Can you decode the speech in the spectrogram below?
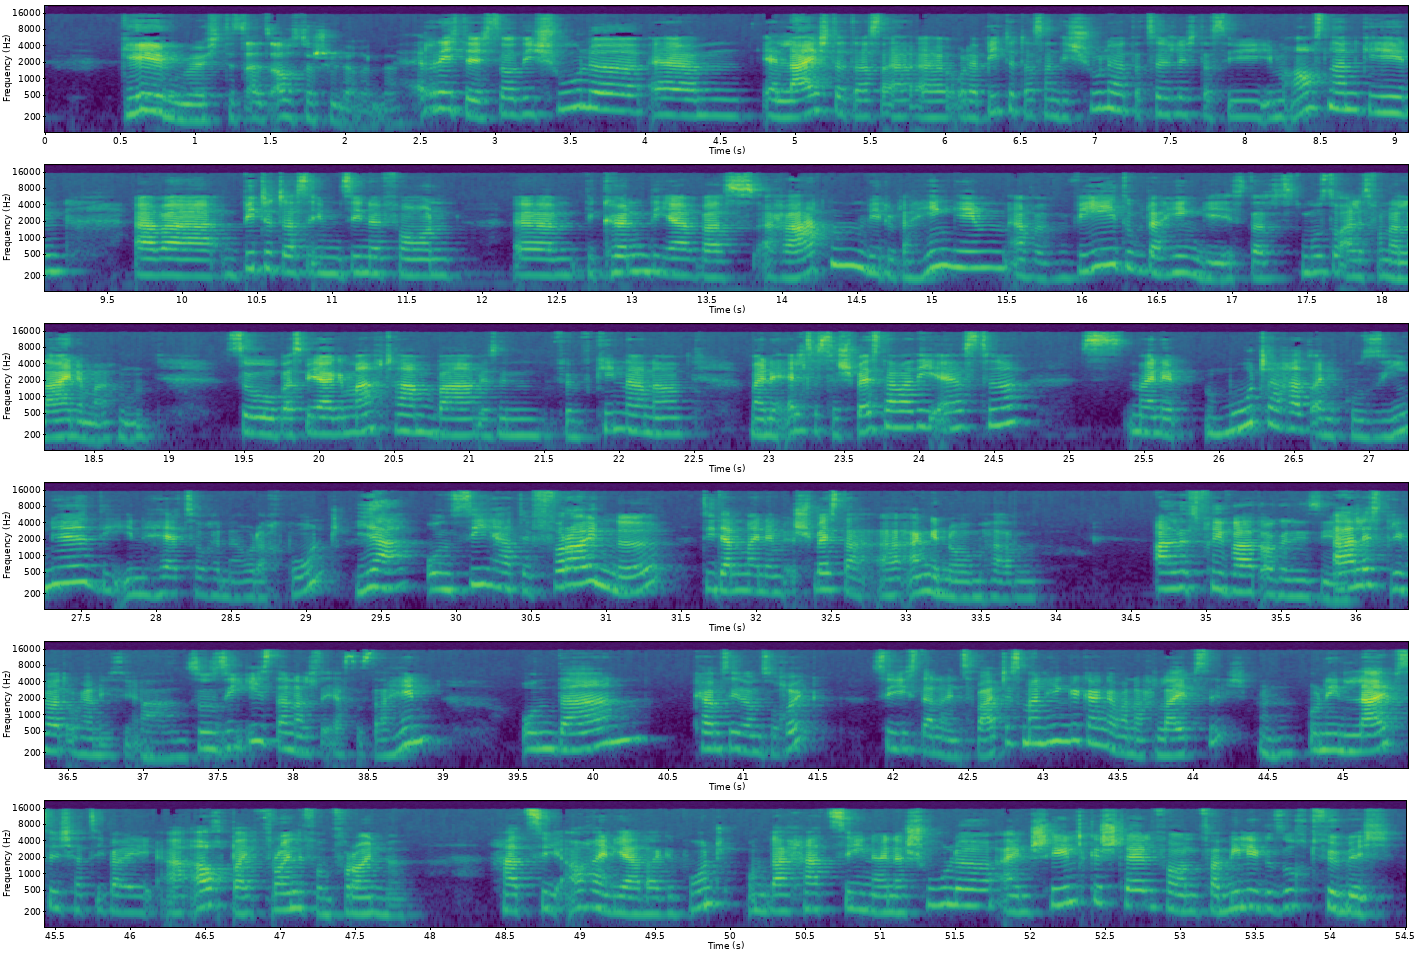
gehen möchtest als Austauschschülerin. Ne? Richtig, so die Schule ähm, erleichtert das äh, oder bietet das an die Schüler tatsächlich, dass sie im Ausland gehen, aber bietet das im Sinne von, ähm, die können dir was raten, wie du da hingehen, aber wie du da hingehst, das musst du alles von alleine machen. So, was wir ja gemacht haben, war, wir sind fünf Kinder, ne? meine älteste Schwester war die erste, meine Mutter hat eine Cousine, die in Herzogenaurach wohnt. Ja. Und sie hatte Freunde, die dann meine Schwester äh, angenommen haben. Alles privat organisiert. Alles privat organisiert. Wahnsinn. So, sie ist dann als erstes dahin und dann kam sie dann zurück. Sie ist dann ein zweites Mal hingegangen, aber nach Leipzig. Mhm. Und in Leipzig hat sie bei, äh, auch bei Freunde von Freunden, hat sie auch ein Jahr da gewohnt. Und da hat sie in einer Schule ein Schild gestellt von Familie gesucht für mich.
